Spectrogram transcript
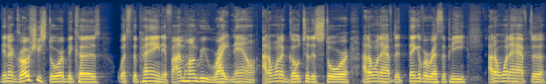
than a grocery store because what's the pain? If I'm hungry right now, I don't want to go to the store. I don't want to have to think of a recipe. I don't want to have to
